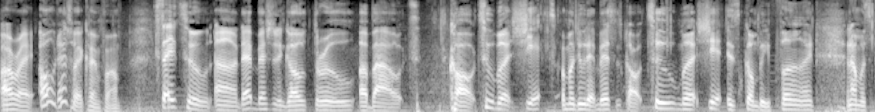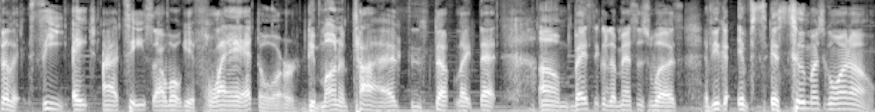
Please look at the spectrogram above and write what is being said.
All right. Oh, that's where it came from. Stay tuned. Uh, that message to go through about called Too Much Shit. I'm gonna do that message called Too Much Shit. It's gonna be fun. And I'm gonna spell it C H I T so I won't get flat or demonetized and stuff like that. Um, basically the message was if you if it's too much going on,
